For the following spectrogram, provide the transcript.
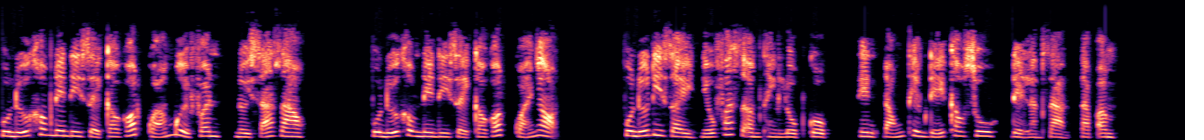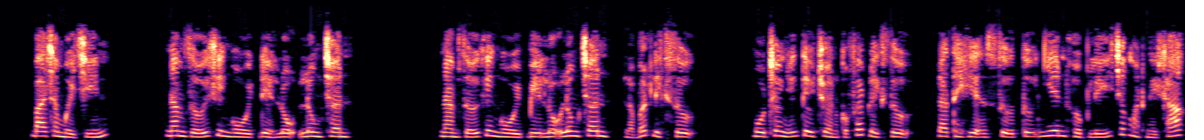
phụ nữ không nên đi giày cao gót quá 10 phân nơi xã giao. Phụ nữ không nên đi giày cao gót quá nhọn. Phụ nữ đi giày nếu phát ra âm thanh lộp cộp nên đóng thêm đế cao su để làm giảm tạp âm. 319. Nam giới khi ngồi để lộ lông chân nam giới khi ngồi bị lộ lông chân là bất lịch sự. Một trong những tiêu chuẩn của phép lịch sự là thể hiện sự tự nhiên hợp lý trước mặt người khác.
